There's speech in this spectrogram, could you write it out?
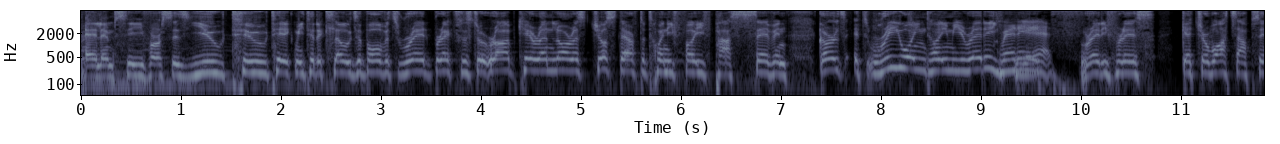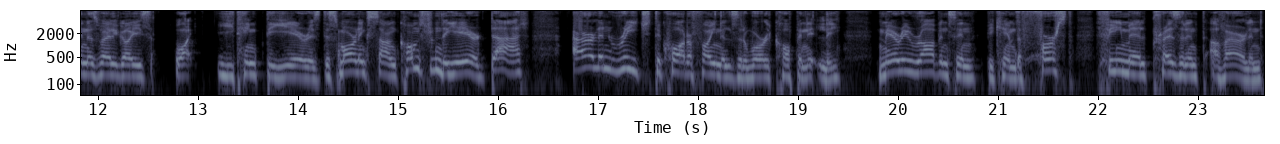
LMC versus U2. Take me to the clouds above. It's Red Breakfast with Rob, Kira, and Loris just after 25 past 7. Girls, it's rewind time. You ready? Ready? Yes. Ready for this? Get your WhatsApps in as well, guys. What you think the year is. This morning's song comes from the year that Ireland reached the quarterfinals of the World Cup in Italy. Mary Robinson became the first female president of Ireland,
